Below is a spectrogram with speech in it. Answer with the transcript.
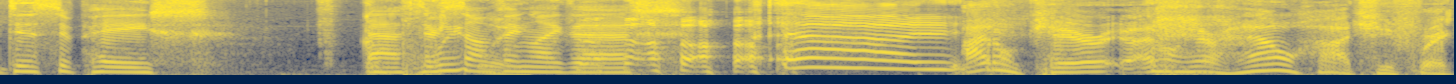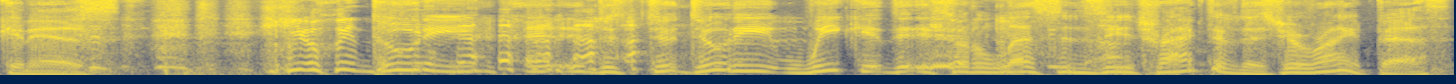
dissipate Beth or something like that. I don't care. I don't care how hot she frickin' is. you would duty, and it just- du- duty weak. It, it sort of lessens the attractiveness. You're right, Beth.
